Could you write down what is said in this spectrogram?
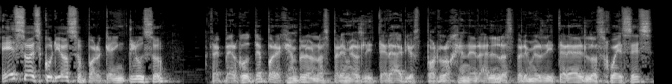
Eso es curioso porque incluso repercute, por ejemplo, en los premios literarios. Por lo general, en los premios literarios, los jueces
